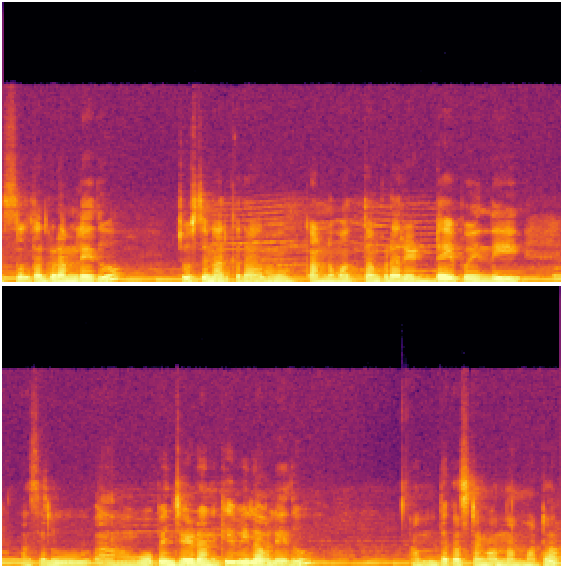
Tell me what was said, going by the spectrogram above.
అస్సలు తగ్గడం లేదు. చూస్తున్నారు కదా కన్ను మొత్తం కూడా రెడ్ అయిపోయింది. అసలు ఓపెన్ చేయడానికి వీలవ్వలేదు. అంత కష్టంగా ఉందన్నమాట.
